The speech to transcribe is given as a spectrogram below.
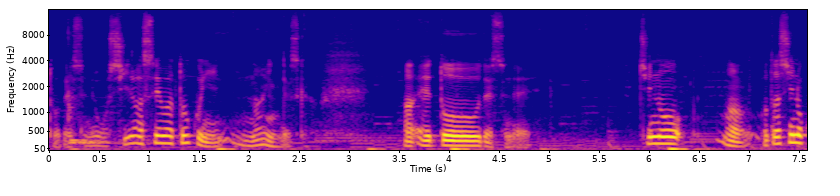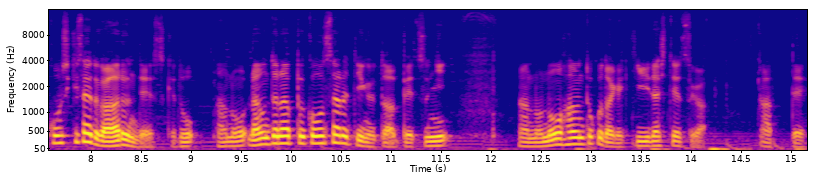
とですね、お知らせは特にないんですけど、あえっ、とですね、うちの、まあ、私の公式サイトがあるんですけど、あのラウンドナップコンサルティングとは別に、あのノウハウのとこだけ切り出したやつがあって、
